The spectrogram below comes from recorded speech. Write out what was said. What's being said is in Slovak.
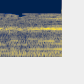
Ku Tebe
